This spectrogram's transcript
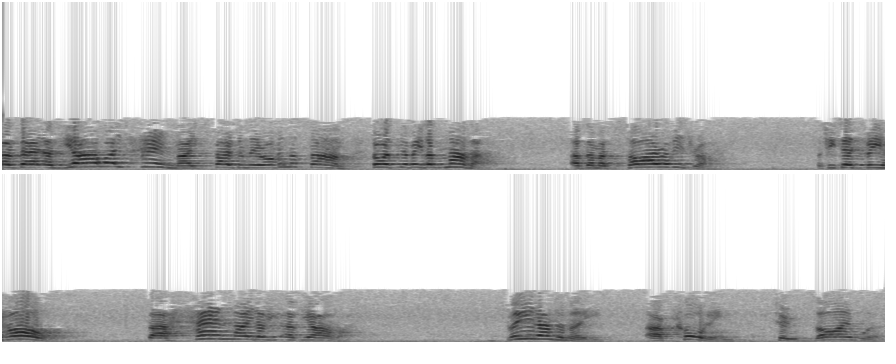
as, that, as Yahweh's handmaid spoken thereof in the psalm, who was to be the mother of the Messiah of Israel. And she says, Behold, the handmaid of, of Yahweh, be it unto me according to thy word.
